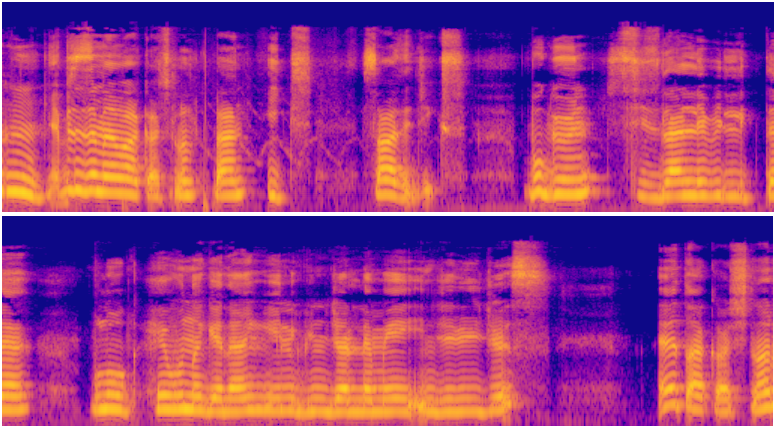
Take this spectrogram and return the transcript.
Hepinize merhaba arkadaşlar. Ben X. Sadece X. Bugün sizlerle birlikte Blog Heaven'a gelen yeni güncellemeyi inceleyeceğiz. Evet arkadaşlar.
